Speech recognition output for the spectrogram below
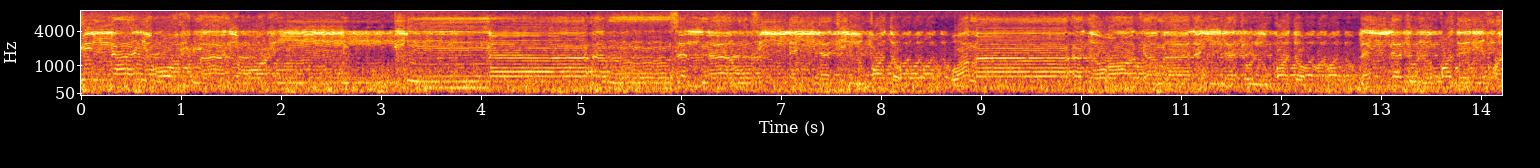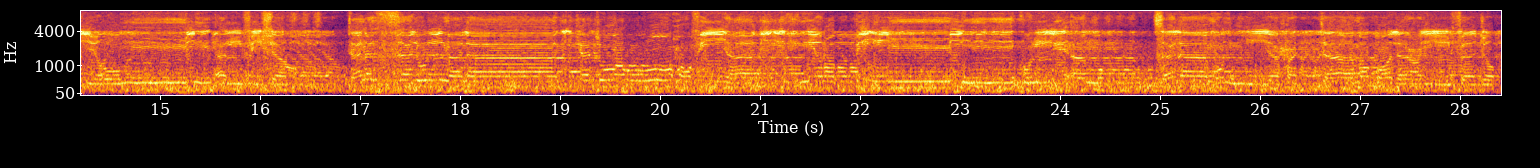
بسم الله الرحمن الرحيم. إنا أنزلناه في ليلة القدر وما أدراك ما ليلة القدر. ليلة القدر خير من ألف شهر. تنزل الملائكة والروح فيها بإذن ربهم من كل أمر. سلام حتى مطلع الفجر.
